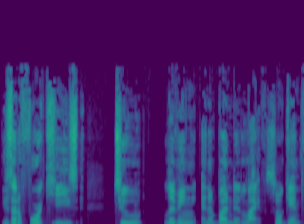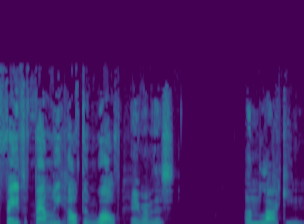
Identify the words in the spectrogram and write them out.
These are the four keys to living an abundant life. So again, faith, family, health, and wealth. Hey, remember this unlocking.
